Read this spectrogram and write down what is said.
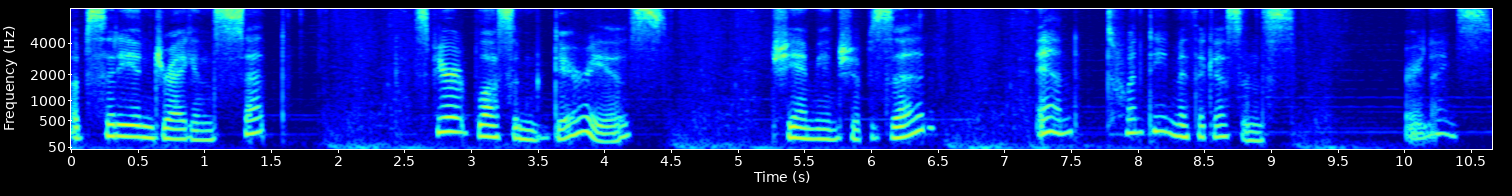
Obsidian Dragon Sett, Spirit Blossom Darius, Championship Zed, and 20 Mythic Essence. Very nice.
